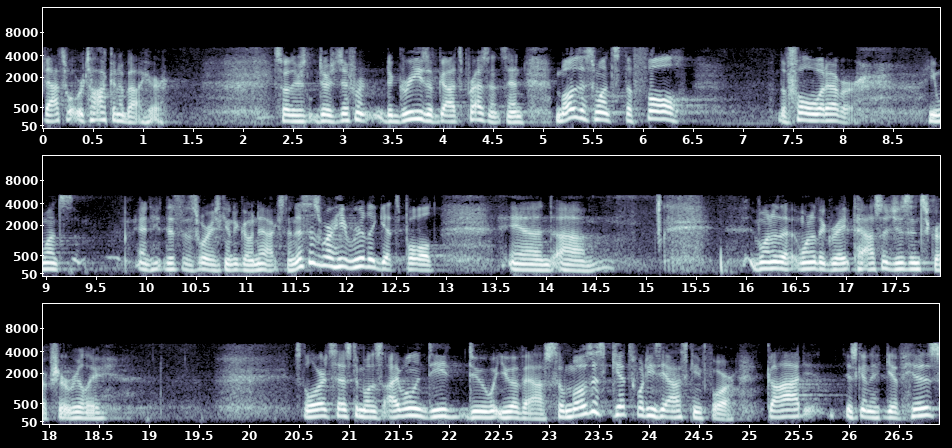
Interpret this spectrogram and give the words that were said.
That's what we're talking about here. So there's, there's different degrees of God's presence. And Moses wants the full, the full whatever. He wants and this is where he's going to go next. And this is where he really gets bold. And um, one of the one of the great passages in Scripture, really. So the Lord says to Moses, "I will indeed do what you have asked." So Moses gets what he's asking for. God is going to give His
